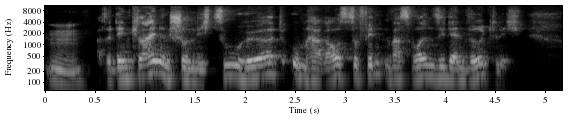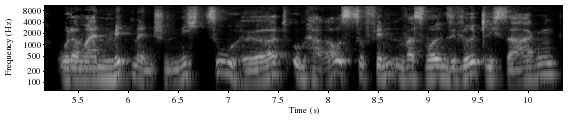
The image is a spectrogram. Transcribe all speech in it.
Mhm. Also den Kleinen schon nicht zuhört, um herauszufinden, was wollen sie denn wirklich. Oder meinen Mitmenschen nicht zuhört, um herauszufinden, was wollen sie wirklich sagen,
